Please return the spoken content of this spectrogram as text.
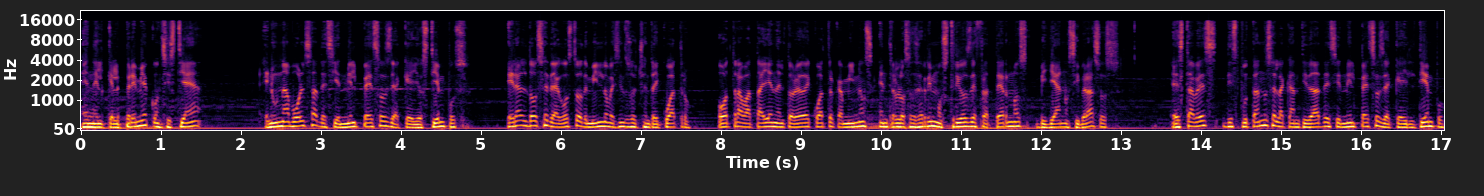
en el que el premio consistía en una bolsa de 100 mil pesos de aquellos tiempos. Era el 12 de agosto de 1984, otra batalla en el toreo de cuatro caminos entre los acérrimos tríos de fraternos, villanos y brazos, esta vez disputándose la cantidad de 100 mil pesos de aquel tiempo,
